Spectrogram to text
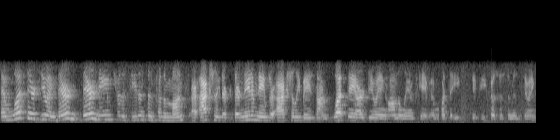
and what they're doing, their, their names for the seasons and for the months are actually, their, their native names are actually based on what they are doing on the landscape and what the e- ecosystem is doing.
